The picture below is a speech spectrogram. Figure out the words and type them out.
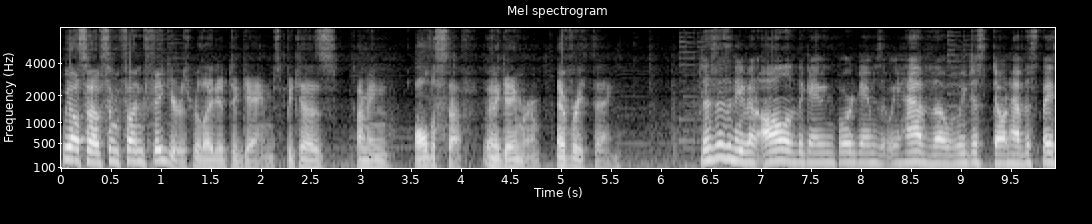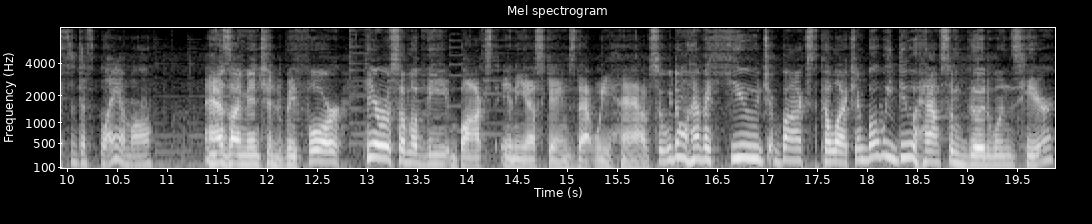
We also have some fun figures related to games because, I mean, all the stuff in a game room, everything. This isn't even all of the gaming board games that we have, though. We just don't have the space to display them all. As I mentioned before, here are some of the boxed NES games that we have. So we don't have a huge boxed collection, but we do have some good ones here.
